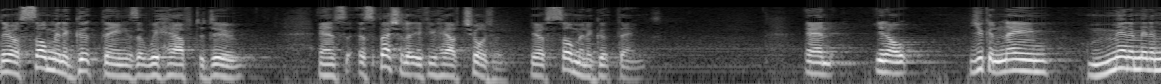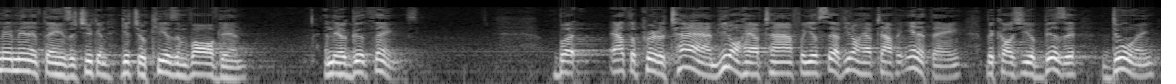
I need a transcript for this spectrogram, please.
There are so many good things that we have to do, and especially if you have children, there are so many good things. And, you know, you can name many, many, many, many things that you can get your kids involved in, and they're good things. But after a period of time, you don't have time for yourself. You don't have time for anything because you're busy doing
